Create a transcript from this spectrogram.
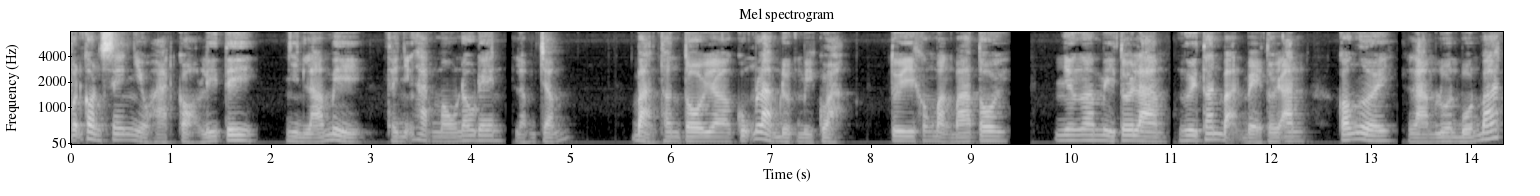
vẫn còn xen nhiều hạt cỏ li ti, nhìn lá mì thấy những hạt màu nâu đen lấm chấm. Bản thân tôi ờ, cũng làm được mì quảng, tuy không bằng ba tôi, nhưng ờ, mì tôi làm, người thân bạn bè tôi ăn, có người làm luôn bốn bát,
